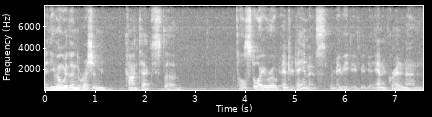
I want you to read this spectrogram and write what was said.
and even within the Russian context, um, Tolstoy wrote entertainments. Maybe Anna Karenina and,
